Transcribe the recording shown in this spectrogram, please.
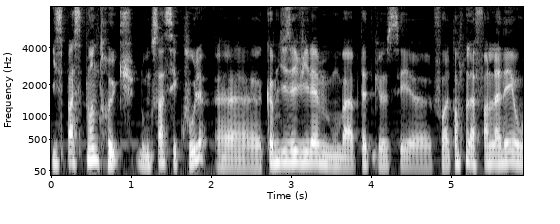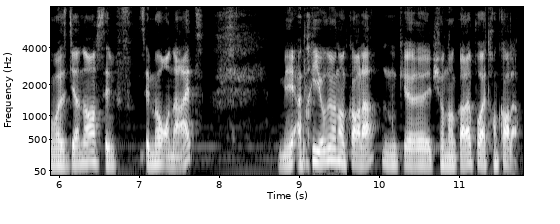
il se passe plein de trucs, donc ça c'est cool. Euh, comme disait Willem, bon bah peut-être que c'est euh, faut attendre la fin de l'année où on va se dire non c'est mort, on arrête. Mais a priori on est encore là, donc euh, et puis on est encore là pour être encore là.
